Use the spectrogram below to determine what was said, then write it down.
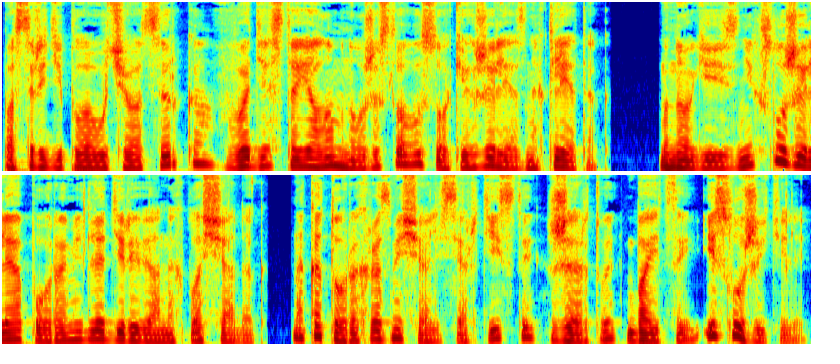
Посреди плавучего цирка в воде стояло множество высоких железных клеток. Многие из них служили опорами для деревянных площадок, на которых размещались артисты, жертвы, бойцы и служители.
